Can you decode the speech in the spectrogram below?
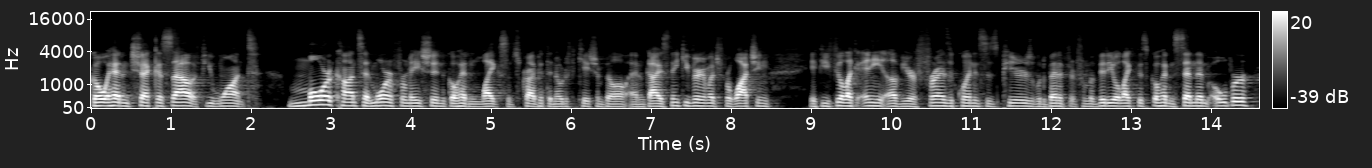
go ahead and check us out if you want more content, more information. Go ahead and like, subscribe, hit the notification bell. And guys, thank you very much for watching. If you feel like any of your friends, acquaintances, peers would benefit from a video like this, go ahead and send them over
